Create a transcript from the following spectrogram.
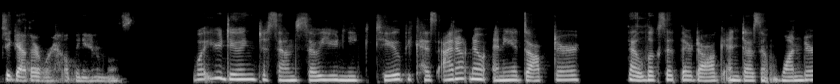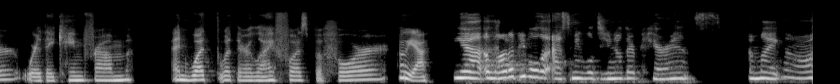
together we're helping animals. What you're doing just sounds so unique too, because I don't know any adopter that looks at their dog and doesn't wonder where they came from and what what their life was before. Oh yeah. Yeah, a lot of people will ask me, "Well, do you know their parents?" I'm like, uh,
